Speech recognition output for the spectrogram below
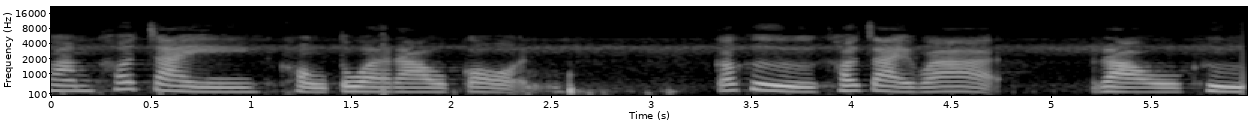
ความเข้าใจของตัวเราก่อน ก็คือเข้าใจว่าเราคือ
